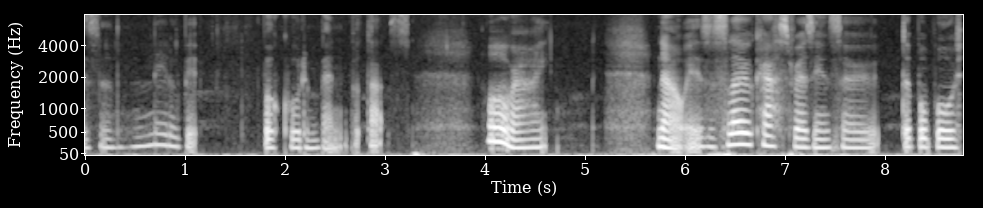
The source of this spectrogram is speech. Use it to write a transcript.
Mould is a little bit buckled and bent, but that's all right. Now it's a slow cast resin, so the bubbles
